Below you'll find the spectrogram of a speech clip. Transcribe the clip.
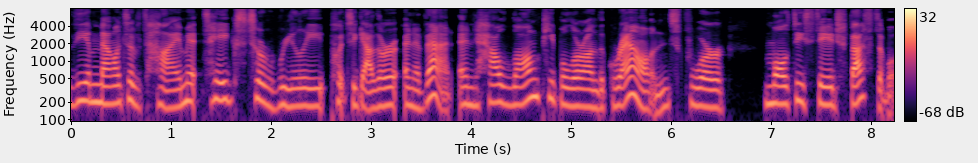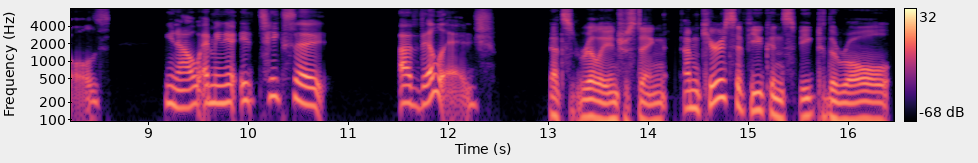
the amount of time it takes to really put together an event and how long people are on the ground for multi stage festivals. You know, I mean, it, it takes a, a village. That's really interesting. I'm curious if you can speak to the role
